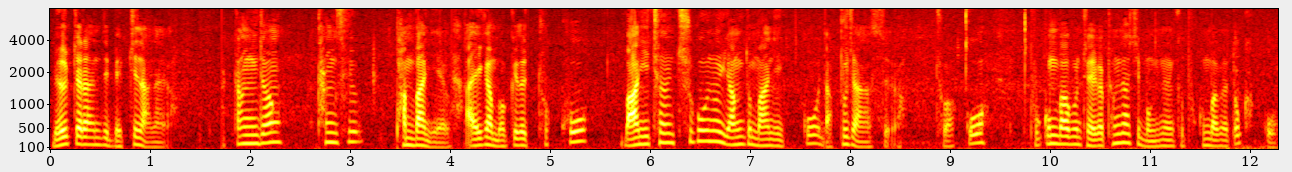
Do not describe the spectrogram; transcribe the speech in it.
매울 줄 알았는데 맵진 않아요. 닭강정 탕수육 반반이에요. 아이가 먹기도 좋고 12,000원 치고는 양도 많이 있고 나쁘지 않았어요. 좋았고 볶음밥은 저희가 평상시 먹는 그 볶음밥이랑 똑같고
